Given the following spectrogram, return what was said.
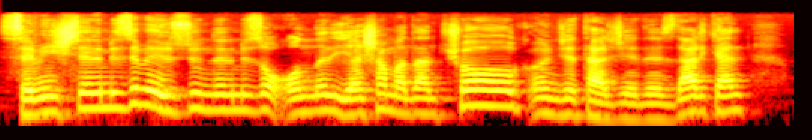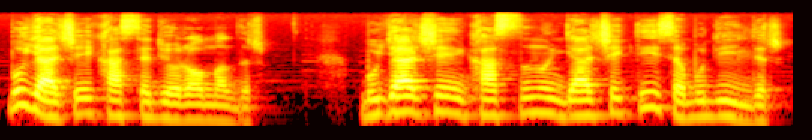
sevinçlerimizi ve üzünlerimizi onları yaşamadan çok önce tercih ederiz derken bu gerçeği kastediyor olmalıdır. Bu gerçeğin kastının gerçekliği ise bu değildir.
